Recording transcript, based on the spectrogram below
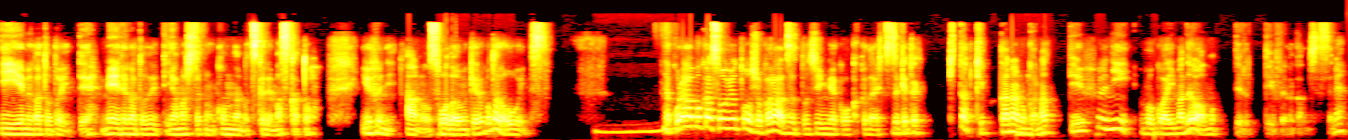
DM が届いて、メールが届いて、山下くんこんなの作れますかというふうに、あの、相談を受けることが多いです。でこれは僕は創業当初からずっと人脈を拡大し続けてきた結果なのかなっていうふうに僕は今では思ってるっていうふうな感じですね。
